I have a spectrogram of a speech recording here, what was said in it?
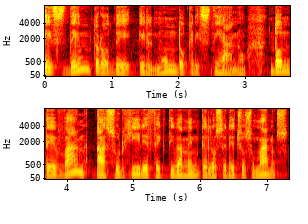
es dentro del el mundo cristiano donde van a surgir efectivamente los derechos humanos.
